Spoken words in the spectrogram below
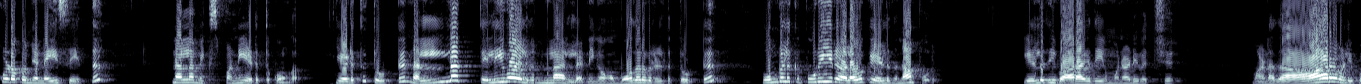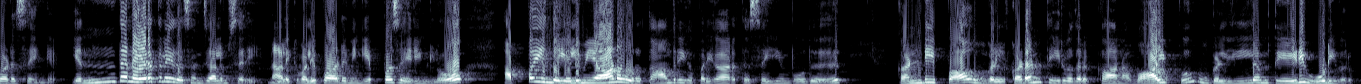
கூட கொஞ்சம் நெய் சேர்த்து நல்லா மிக்ஸ் பண்ணி எடுத்துக்கோங்க. எடுத்து தொட்டு நல்லா தெளிவாக எழுதணும்லாம் இல்லை. நீங்கள் உங்கள் மோதல் தொட்டு உங்களுக்கு புரிகிற அளவுக்கு எழுதுனா போதும். எழுதி வாராகதையை முன்னாடி வச்சு மனதார வழிபாடு செய்யுங்க. எந்த நேரத்தில் இதை செஞ்சாலும் சரி நாளைக்கு வழிபாடு நீங்கள் எப்போ செய்கிறீங்களோ அப்போ இந்த எளிமையான ஒரு தாந்திரிக பரிகாரத்தை செய்யும்போது கண்டிப்பாக உங்கள் கடன் தீர்வதற்கான வாய்ப்பு உங்கள் இல்லம் தேடி ஓடி வரும்.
